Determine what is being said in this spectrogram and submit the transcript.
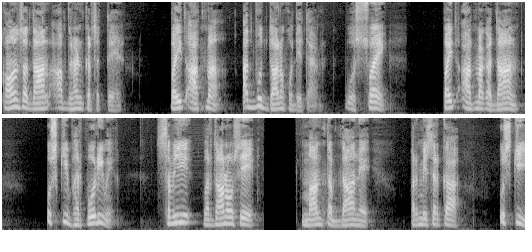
कौन सा दान आप ग्रहण कर सकते हैं? पवित्र आत्मा अद्भुत दानों को देता है। वो स्वयं पवित्र आत्मा का दान उसकी भरपूरी में सभी वरदानों से मानतम दान है। परमेश्वर का उसकी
